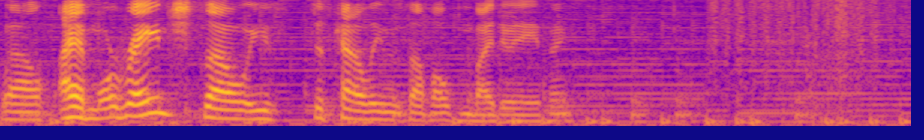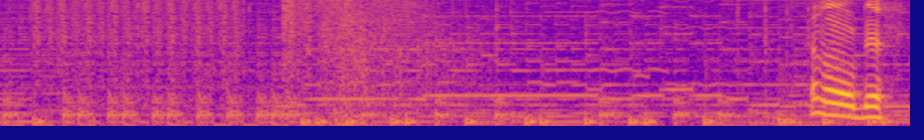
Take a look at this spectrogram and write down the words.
well, I have more range, so he's just kind of leaving himself open by doing anything. Hello, Mist.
